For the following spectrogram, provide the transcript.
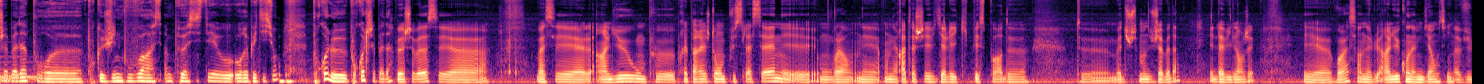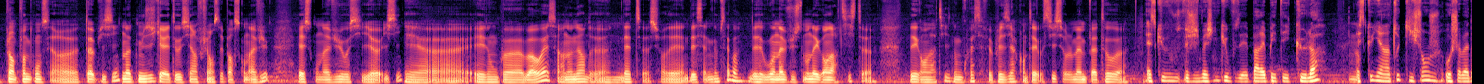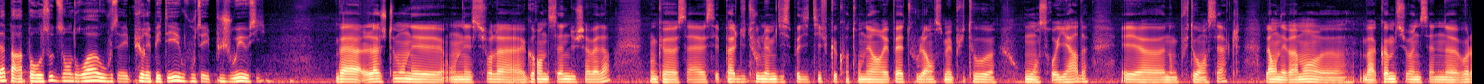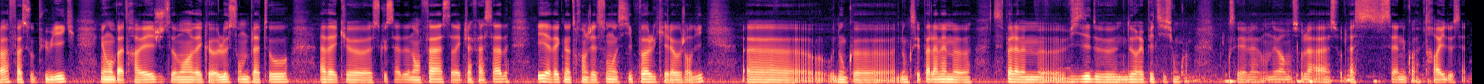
Shabada pour, euh, pour que je vienne vous voir un peu assister aux, répétitions. Pourquoi le, pourquoi le Shabada? C'est euh, bah, un lieu où on peut préparer justement plus la scène et on, est, rattaché via l'équipe espoir de, bah, du Shabada et de la ville d'Angers. Et euh, voilà, c'est un, lieu qu'on aime bien aussi. On a vu plein plein de concerts euh, top ici. Notre musique a été aussi influencée par ce qu'on a vu et ce qu'on a vu aussi euh, ici. Et, donc bah ouais, c'est un honneur d'être sur des, scènes comme ça quoi, où on a vu justement des grands artistes, des grands artistes. Donc ouais, ça fait plaisir quand tu es aussi sur le même plateau. Est-ce que j'imagine que vous n'avez pas répété que là Est-ce qu'il y a un truc qui change au Shabada par rapport aux autres endroits où vous avez pu répéter, où vous avez pu jouer aussi? Bah, là justement on est, sur la grande scène du Shabada, donc euh, c'est pas du tout le même dispositif que quand on est en répète où là on se met plutôt euh, où on se regarde et euh, donc plutôt en cercle. Là on est vraiment bah, comme sur une scène voilà face au public et on va travailler justement avec le son de plateau, avec ce que ça donne en face, avec la façade et avec notre ingé son aussi Paul qui est là aujourd'hui. donc donc c'est pas la même pas la même visée de, répétition quoi. On est vraiment sur, la, sur de la scène, quoi, travail de scène.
